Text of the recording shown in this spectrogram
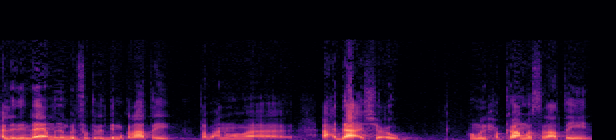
الذين لا يؤمنون بالفكر الديمقراطي طبعا هم أعداء الشعوب. هم الحكام والسلاطين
